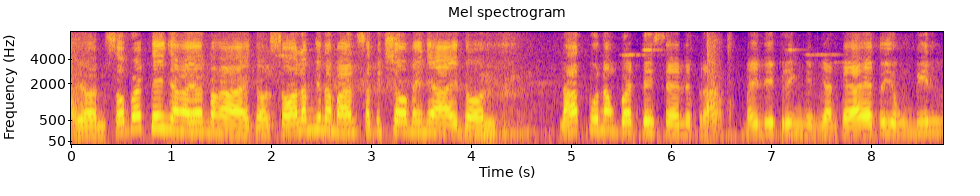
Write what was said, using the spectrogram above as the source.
Ayun. So, birthday niya ngayon mga idol. So, alam niyo naman, sa Big Siomay ni Idol, lahat po ng birthday celebrant, may libreng meal yan. Kaya ito yung meal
